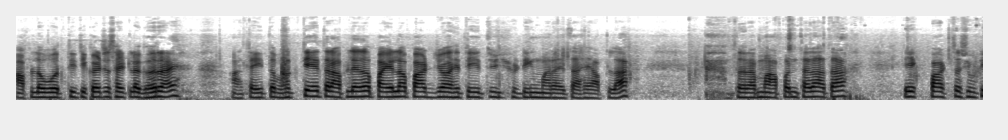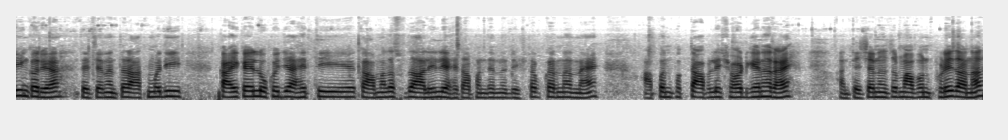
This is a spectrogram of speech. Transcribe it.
आपलं वरती तिकडच्या साईडला घर आहे. आता इथं भक्ती आहे तर आपल्याला पहिला पार्ट जो आहे ते इथून शूटिंग मारायचा आहे आपला. तर मग आपण चला आता एक पार्टचं शूटिंग करूया. त्याच्यानंतर आतमध्ये काही काही लोक जे आहेत ती कामाला सुद्धा आहेत. आपण त्यांना डिस्टर्ब करणार नाही. आपण फक्त आपले शॉट घेणार आहे. आणि त्याच्यानंतर मग आपण पुढे जाणार.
